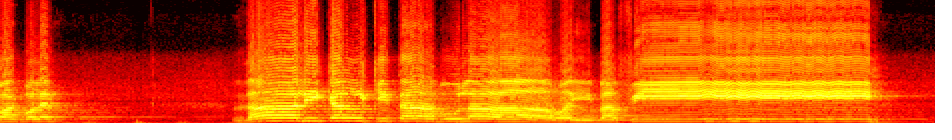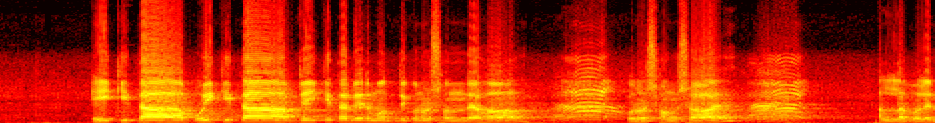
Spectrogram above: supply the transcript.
পাক বলেন ذلك الكتاب لا ريب فيه এই কিতাব ওই কিতাব যেই কিতাবের মধ্যে কোনো সন্দেহ কোনো সংশয় আল্লাহ বলেন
